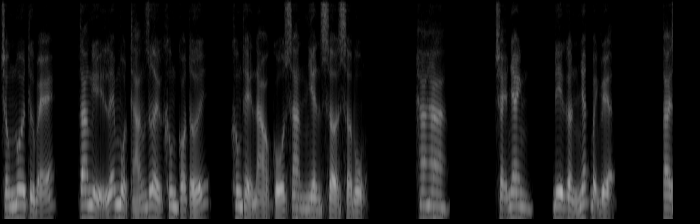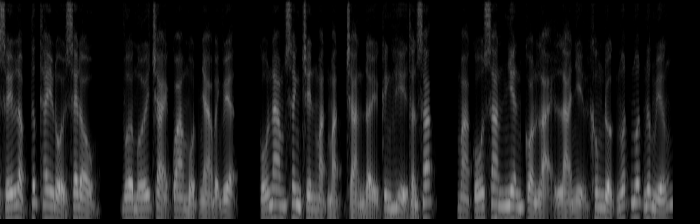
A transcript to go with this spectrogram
Chồng nuôi từ bé, ta nghỉ lễ một tháng rưỡi không có tới, không thể nào cố san nhiên sờ sờ bụng. Ha ha! Chạy nhanh, đi gần nhất bệnh viện. Tài xế lập tức thay đổi xe đầu, vừa mới trải qua một nhà bệnh viện, cố nam xanh trên mặt mặt tràn đầy kinh hỉ thần sắc, mà cố san nhiên còn lại là nhịn không được nuốt nuốt nước miếng,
